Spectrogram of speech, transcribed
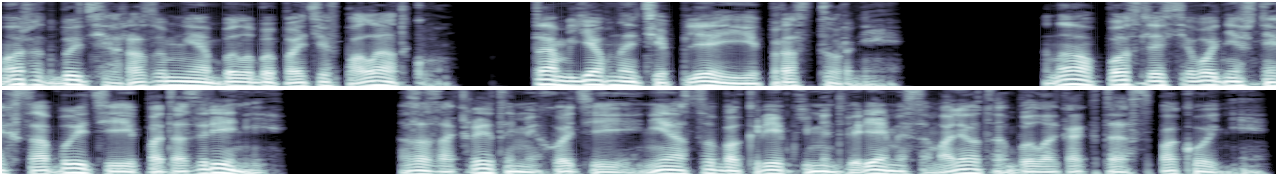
Может быть, разумнее было бы пойти в палатку. Там явно теплее и просторнее. Но после сегодняшних событий и подозрений за закрытыми, хоть и не особо крепкими дверями самолета было как-то спокойнее.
